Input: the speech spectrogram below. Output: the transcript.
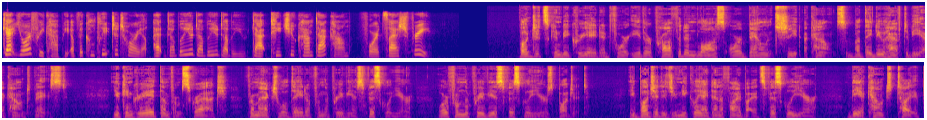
Get your free copy of the complete tutorial at www.teachucomp.com forward slash free. Budgets can be created for either profit and loss or balance sheet accounts, but they do have to be account-based. You can create them from scratch, from actual data from the previous fiscal year, or from the previous fiscal year's budget. A budget is uniquely identified by its fiscal year the account type,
